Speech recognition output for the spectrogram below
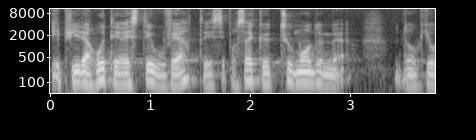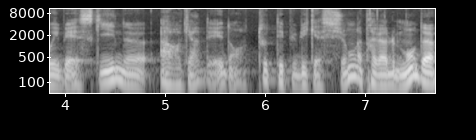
et puis la route est restée ouverte, et c'est pour ça que tout le monde meurt. Donc Yuri Beskin euh, a regardé dans toutes les publications à travers le monde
